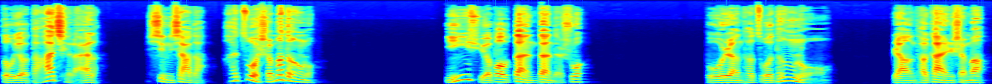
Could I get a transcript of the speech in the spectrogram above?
都要打起来了，姓夏的还做什么灯笼？”尹雪豹淡淡的说：“不让他做灯笼，让他干什么？”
